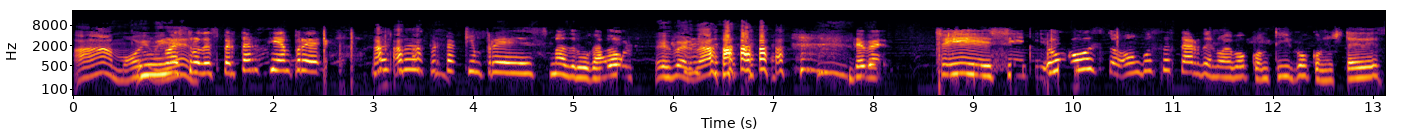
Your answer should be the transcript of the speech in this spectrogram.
Ah, muy bien. Nuestro despertar siempre, nuestro despertar siempre es madrugador. Es verdad. Debe, sí, sí, un gusto, un gusto estar de nuevo contigo, con ustedes.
